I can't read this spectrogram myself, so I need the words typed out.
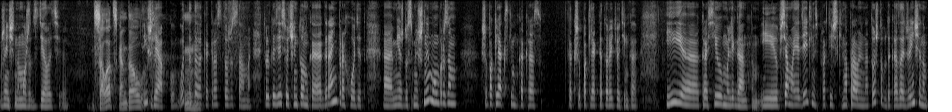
женщина может сделать э, Салат, скандал. И шляпку. Вот угу. это как раз то же самое. Только здесь очень тонкая грань проходит э, между смешным образом, шапоклякским как раз, как шапокляк, который тетенька, и э, красивым, элегантным. И вся моя деятельность практически направлена на то, чтобы доказать женщинам,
